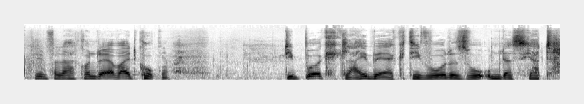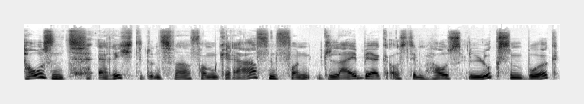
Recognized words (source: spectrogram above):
Auf jeden Fall konnte er weit gucken. Die Burg Gleiberg, die wurde so um das Jahrtausend errichtet und zwar vom Grafen von Gleiberg aus dem Haus Luxemburg.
